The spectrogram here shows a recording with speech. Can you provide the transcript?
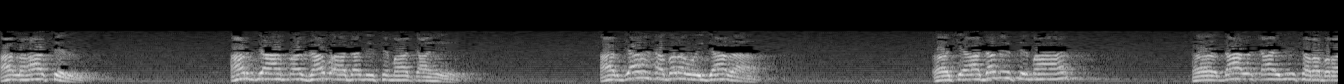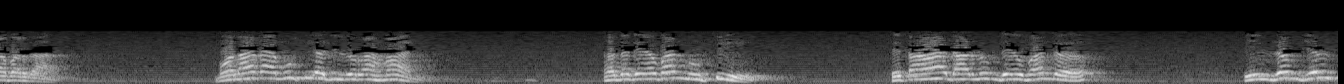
الحاصل. ارجا مذہب ادب سے ماں کا ہے۔ ارجا خبر وہی جالا ہاں، کہ ادب سے ماں دال قائدی سر برابر دا۔ مولانا مفتی عزیز الرحمان ہاں، دیوبند مفتی۔ ستا دارلوم دیوبند تینزم جلد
